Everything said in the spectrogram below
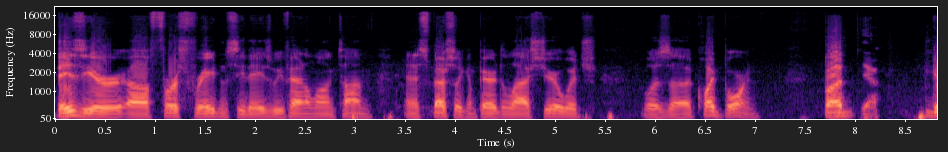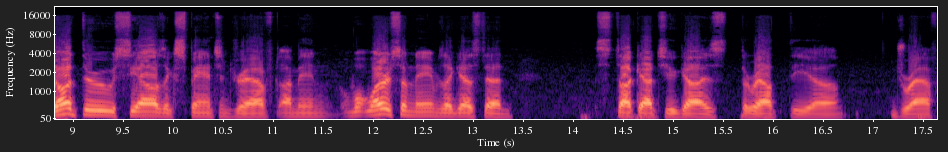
busier uh, first free agency days we've had in a long time, and especially compared to last year, which was uh, quite boring. But Yeah. going through Seattle's expansion draft, I mean, what, what are some names, I guess, that stuck out to you guys throughout the uh, draft?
